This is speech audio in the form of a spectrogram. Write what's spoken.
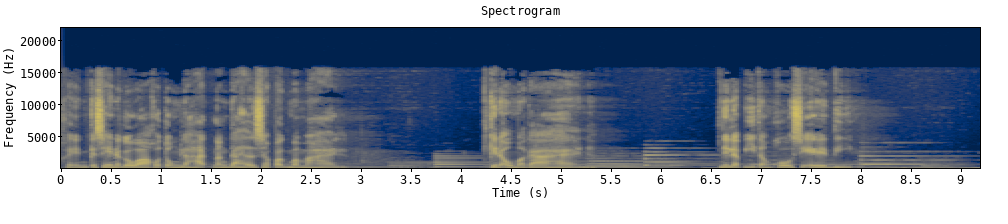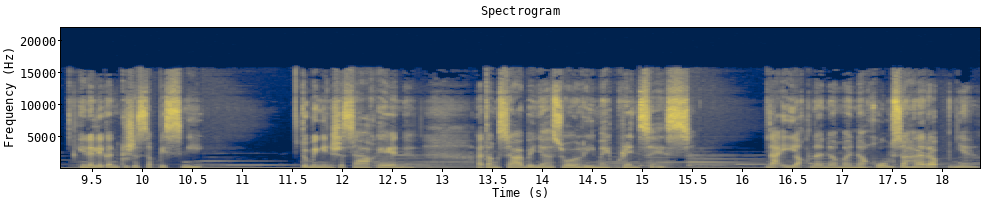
akin kasi nagawa ko tong lahat ng dahil sa pagmamahal. Kinaumagahan. Nilapitan ko si Eddie. Hinalikan ko siya sa pisngi. Tumingin siya sa akin at ang sabi niya, sorry my princess. Naiyak na naman ako sa harap niya.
